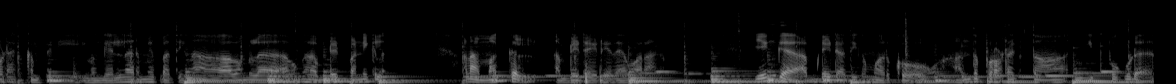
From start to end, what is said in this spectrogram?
கோடாக் கம்பெனி இவங்க எல்லாருமே பார்த்திங்கன்னா அவங்கள அவங்க அப்டேட் பண்ணிக்கல. ஆனால் மக்கள் அப்டேட் ஆகிட்டே தான் வராங்க. எங்கே அப்டேட் அதிகமாக இருக்கோ அந்த ப்ராடக்ட் தான் இப்போ கூட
